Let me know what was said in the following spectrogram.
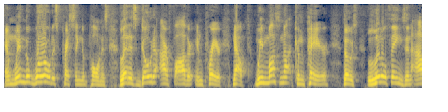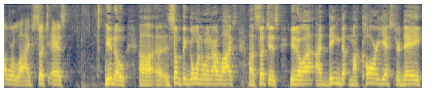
And when the world world is pressing upon us, let us go to our Father in prayer. Now, we must not compare those little things in our life, such as you know, uh, uh, something going on in our lives, uh, such as, you know, I, I, dinged up my car yesterday,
